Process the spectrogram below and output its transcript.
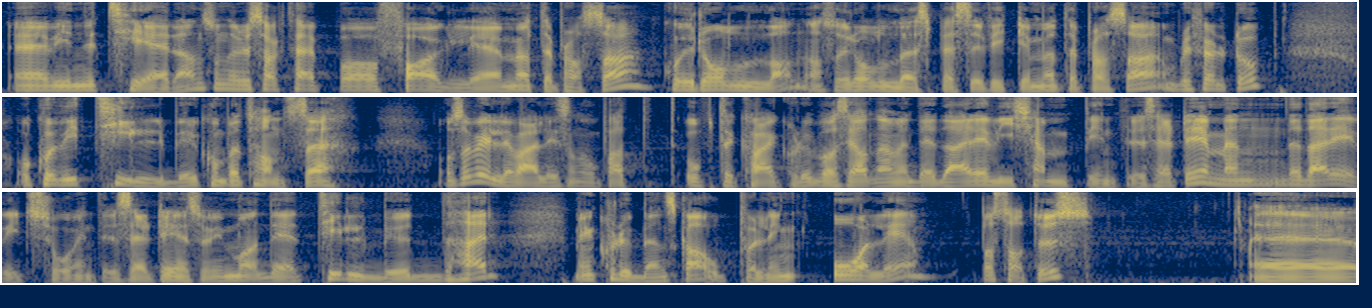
Eh, Vi inviterer den som det blir sagt her, på faglige møteplasser, hvor rollene, altså rollespesifikke møteplasser, blir fulgt opp, og hvor vi tilbyr kompetanse. Og så vil det være sånn opp, at, opp til hver klubb å si at nei, det der er vi kjempeinteressert i, men det der er vi ikke så interessert i. Så må, det er et tilbud her. Men klubben skal ha oppfølging årlig på status. Eh,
